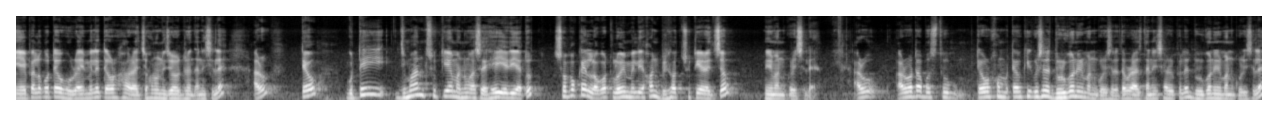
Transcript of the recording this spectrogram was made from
ন্যায়পালকো তেওঁ হৰুৱাই মেলি তেওঁৰ ৰাজ্যখনো নিজৰ অধীনত আনিছিলে আৰু তেওঁ গোটেই যিমান চুতীয়া মানুহ আছে সেই এৰিয়াটোত চবকে লগত লৈ মেলি এখন বৃহৎ চুতীয়া ৰাজ্য নিৰ্মাণ কৰিছিলে। আৰু আৰু এটা বস্তু তেওঁৰ সময় তেওঁ কি কৰিছিলে? দুৰ্গ নিৰ্মাণ কৰিছিলে। তেওঁৰ ৰাজধানীৰ চাৰিওফালে দুৰ্গ নিৰ্মাণ কৰিছিলে।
